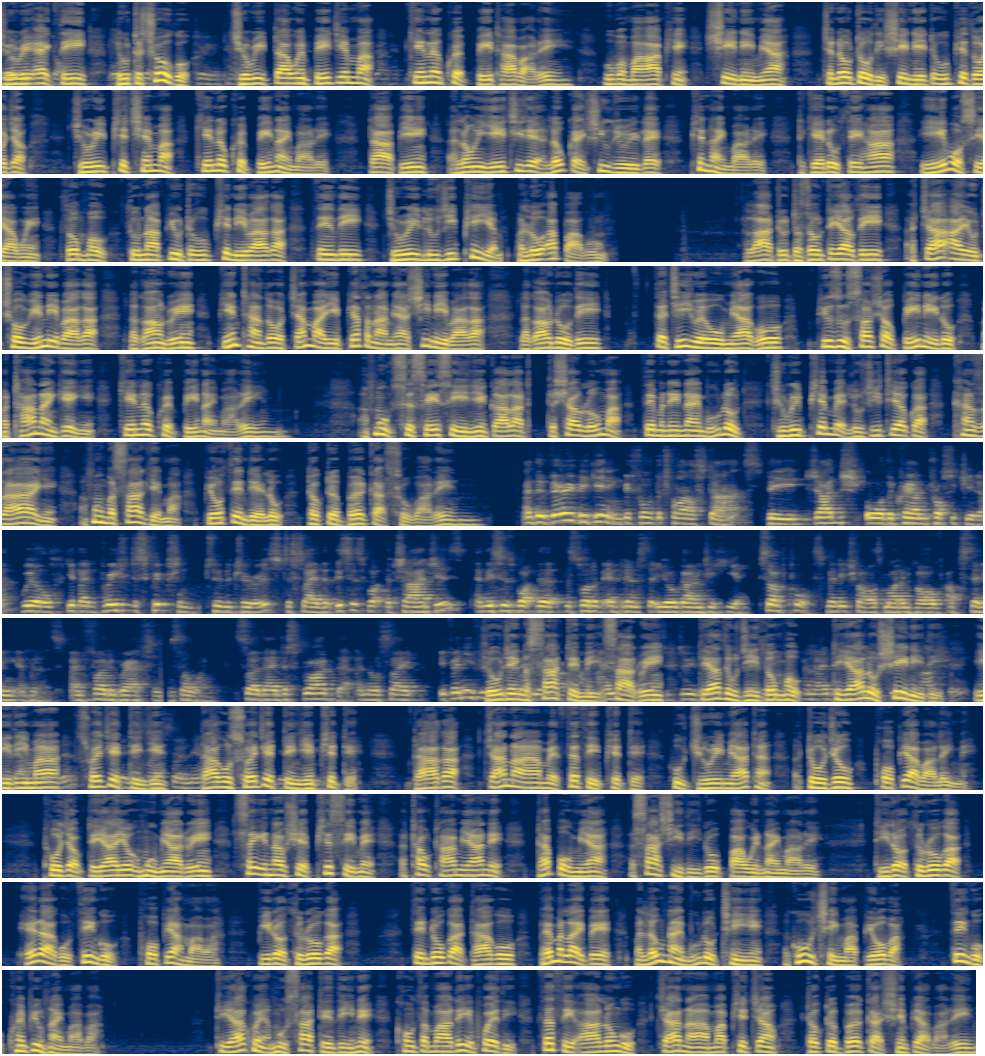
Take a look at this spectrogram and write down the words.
Jury Act သည်လူတချို့ကို jury တာဝန်ပေးခြင်းမှကင်းလွတ်ခွင့်ပေးထားပါတယ်။ဥပမာအားဖြင့်ရှေ့နေများကျွန်ုပ်တို့သည်ရှေ့နေတူဖြစ်သောကြောင့် jury ဖြစ်ခြင်းမှကင်းလွတ်ခွင့်ပေးနိုင်ပါတယ်။ဒါအပြင်အလွန်အရေးကြီးတဲ့အလောက်ကန်ရှိသူတွေလည်းဖြစ်နိုင်ပါတယ်။တကယ်လို့သင်ဟာအရေးပေါ်ဆရာဝန်သို့မဟုတ်သူနာပြုတူဖြစ်နေပါကသင်သည် jury လူကြီးဖြစ်ရမလိုအပ်ပါဘူး။ အလားတူတစုံတစ်ယောက်သည်အခြားအာယုံချုပ်ရင်းနေပါက၎င်းတွင် ပြင်းထန်သောကျန်းမာရေးပြဿနာများရှိနေပါက၎င်းတို့သည်တက်ကြီးရွယ်အိုများကို ပြုစုဆောက်ရှောက်ပေးနေလို့မထားနိုင်ခဲ့ရင်ကင်းလွတ်ခွင့်ပေးနိုင်ပါတယ်။အမှုစစ်ဆေးစီရင်ကာလတလျှောက်လုံးမှာသင်မနေနိုင်ဘူးလို့ဂျူရီဖြစ်မဲ့လူကြီးတယောက်ကခံစားရရင် အမှုမစခင်မှာပြောသင့်တယ်လို့ဒေါက်တာဘတ်ကဆိုပါတယ်။ At the very beginning, before the trial starts, the judge or the Crown prosecutor will give a brief description to the jurors to say that this is what the charge is and this is what the, the sort of evidence that you're going to hear. So, of course, many trials might involve upsetting evidence and photographs and so on. So they describe that and they'll say if any of you ရုံးချိန်မစတင်မီအစတွင်တရားသူကြီးသို့မဟုတ်တရားလိုရှေ့နေသည်ဤဒီမှာဆွဲချက်တင်ခြင်းဒါကိုဆွဲချက်တင်ခြင်းဖြစ်တယ် ဒါကကြားနာရမယ့်သက်သေဖြစ်တယ်ဟုဂျူရီများထံအတူကျုံဖော်ပြပါလိမ့်မယ်ထို့ကြောင့်တရားရုံးအမှုများတွင် စိတ်အနှောက်အယှက်ဖြစ်စေမဲ့အထောက်ထားများနှင့်ဓာတ်ပုံများအစရှိသည်တို့ပါဝင်နိုင်ပါတယ်ဒီတော့သူတို့ကအဲ့ဒါကိုသင်ကိုဖော်ပြမှာပါပြီးတော့သူတို့ကသင်တို့ကဒါကိုဘဲမလိုက်ပဲမလုံနိုင်ဘူးလို့ထင်ရင်အခုအချိန်မှာပြောပါသင်ကိုခွင့်ပြုနိုင်မှာပါ တရားခွင်အမှုစတင်သည်နှင့်ခုံသမာဓိအဖွဲ့သည်သက်သေအားလုံးကိုကြားနာမှဖြစ်ကြောင်းဒေါက်တာဘတ်ကရှင်းပြပါတယ်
